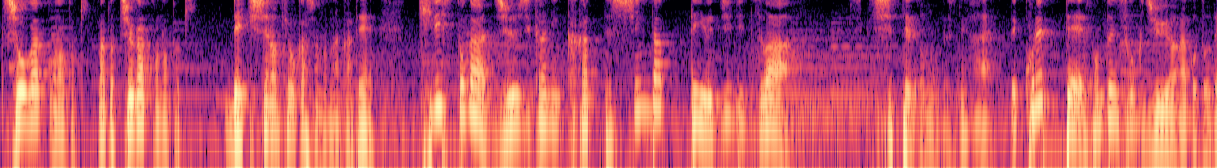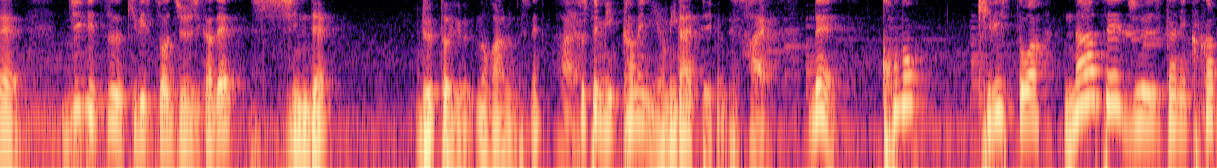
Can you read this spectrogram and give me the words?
小学校の時また中学校の時歴史の教科書の中でキリストが十字架にかかって死んだっていう事実は知ってると思うんですね。はい。でこれって本当にすごく重要なことで事実キリストは十字架で死んでるというのがあるんですね、はい。そして3日目によみがえっているんです、はいでこのキリストはなぜ十字架にかかっ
